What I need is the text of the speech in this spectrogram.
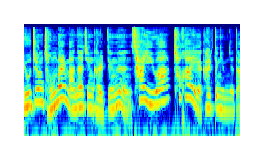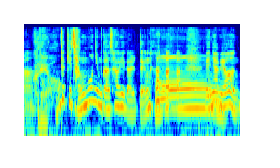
요즘 정말 많아진 갈등은 사위와 처가의 갈등입니다. 그래요 특히 장모님과 사위 갈등. 어. 왜냐하면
